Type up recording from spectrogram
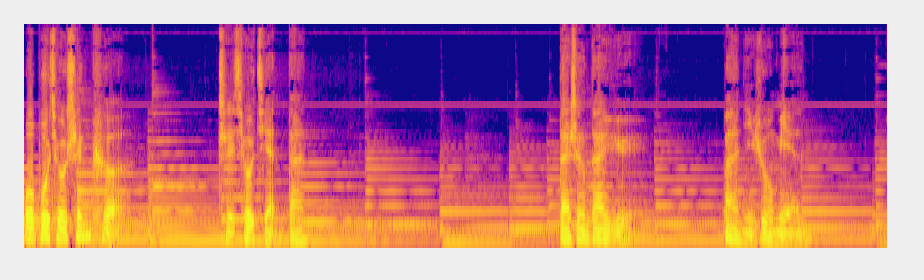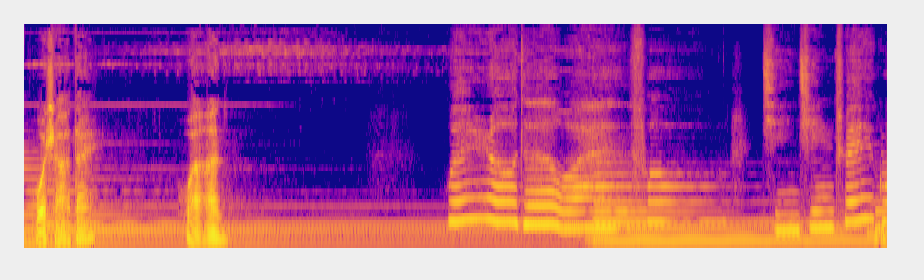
我不求深刻，只求简单。呆声呆语，伴你入眠。我是阿呆。晚安。温柔的晚风轻轻吹过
